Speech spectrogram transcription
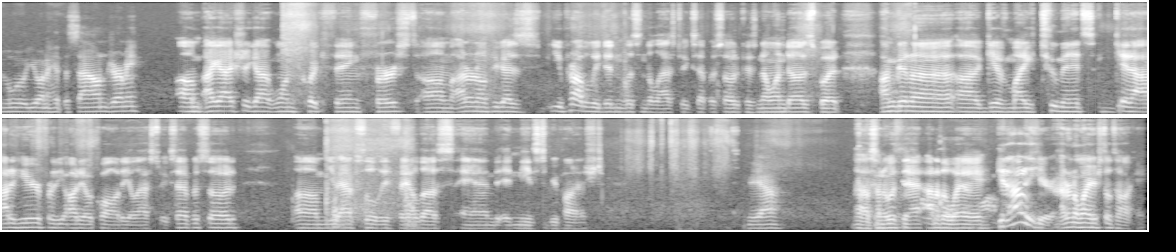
who you want to hit the sound, Jeremy? Um, I actually got one quick thing first. Um, I don't know if you guys, you probably didn't listen to last week's episode because no one does, but I'm gonna uh, give Mike two minutes. Get out of here for the audio quality of last week's episode. Um, you absolutely failed us, and it needs to be punished. Yeah. Uh, so with that out of the way, get out of here. I don't know why you're still talking.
